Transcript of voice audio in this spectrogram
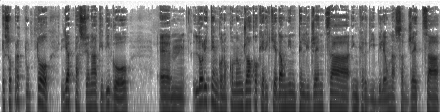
e soprattutto gli appassionati di Go ehm, lo ritengono come un gioco che richieda un'intelligenza incredibile, una saggezza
